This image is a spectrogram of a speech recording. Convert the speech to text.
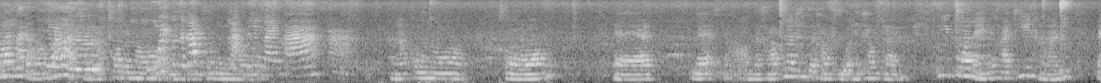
อันนี้เดี๋ยวแป๊บนึงเราคะสามารถหาคอรนอนจะคอรนองคะอ่าหาคอรนอของแปดและสามนะคะ เพื่อที่จะทำส่วนให้เท่ากัน มีตัวไหนไหมคะที่หารแป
